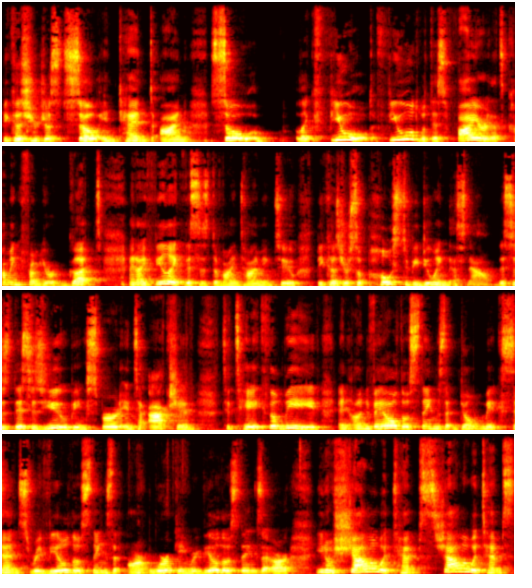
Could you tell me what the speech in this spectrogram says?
because you're just so intent on so like fueled fueled with this fire that's coming from your gut. And i feel like this is divine timing too because you're supposed to be doing this now. This is this is you being spurred into action to take the lead and unveil those things that don't make sense. Reveal those things that aren't working. Reveal those things that are you know shallow attempts shallow attempts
